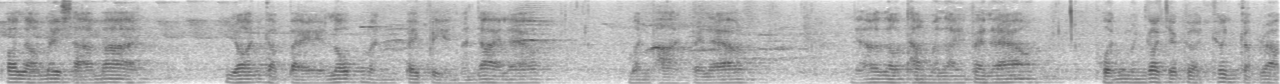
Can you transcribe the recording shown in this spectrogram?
เพราะเราไม่สามารถย้อนกลับไปลบมันไปเปลี่ยนมันได้แล้ว มันผ่านไปแล้ว แล้วเราทำอะไรไปแล้ว ผลมันก็จะเกิดขึ้นกับเรา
